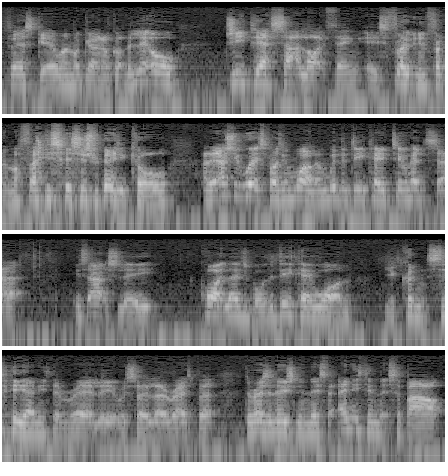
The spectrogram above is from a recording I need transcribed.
First gear, where am I going? I've got the little GPS satellite thing is floating in front of my face, which is really cool. And it actually works surprisingly well. And with the DK2 headset, it's actually quite legible. With the DK1, you couldn't see anything really. It was so low res. But the resolution in this, for anything that's about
